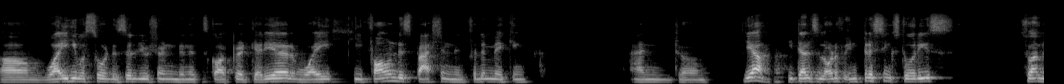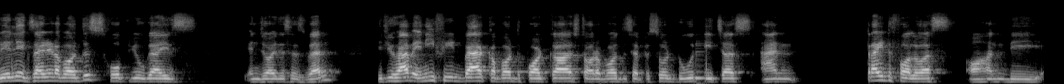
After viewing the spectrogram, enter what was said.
Um, why he was so disillusioned in his corporate career, why he found his passion in filmmaking. And um, yeah, he tells a lot of interesting stories. So I'm really excited about this. Hope you guys enjoy this as well. If you have any feedback about the podcast or about this episode, do reach us and try to follow us on the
